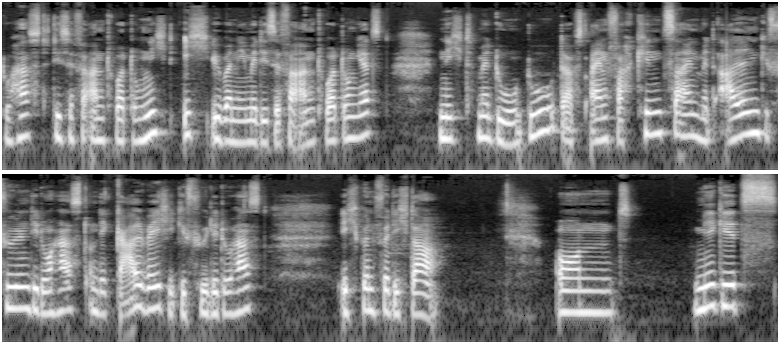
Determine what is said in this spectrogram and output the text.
du hast diese Verantwortung nicht, ich übernehme diese Verantwortung jetzt, nicht mehr du. Du darfst einfach Kind sein mit allen Gefühlen, die du hast und egal welche Gefühle du hast, ich bin für dich da. Und mir geht's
